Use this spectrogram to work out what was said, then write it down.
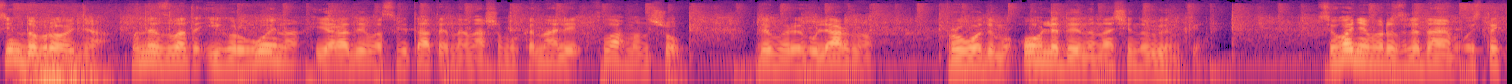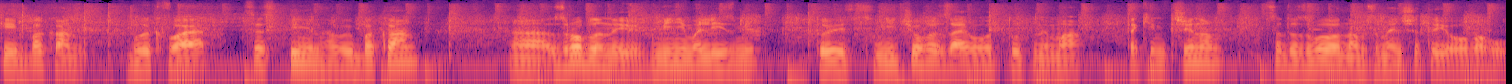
Всім доброго дня! Мене звати Ігор Гойна. і Я радий вас вітати на нашому каналі Флагман Шоп, де ми регулярно проводимо огляди на наші новинки. Сьогодні ми розглядаємо ось такий бакан Blackfire. Це спінінговий бакан, е, зроблений в мінімалізмі, тобто нічого зайвого тут нема. Таким чином це дозволило нам зменшити його вагу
